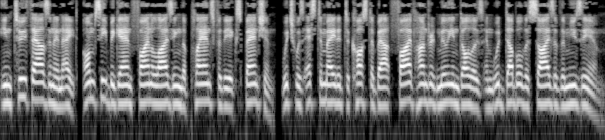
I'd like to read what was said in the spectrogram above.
In 2008, OMSI began finalizing the plans for the expansion, which was estimated to cost about $500 million and would double the size of the museum.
